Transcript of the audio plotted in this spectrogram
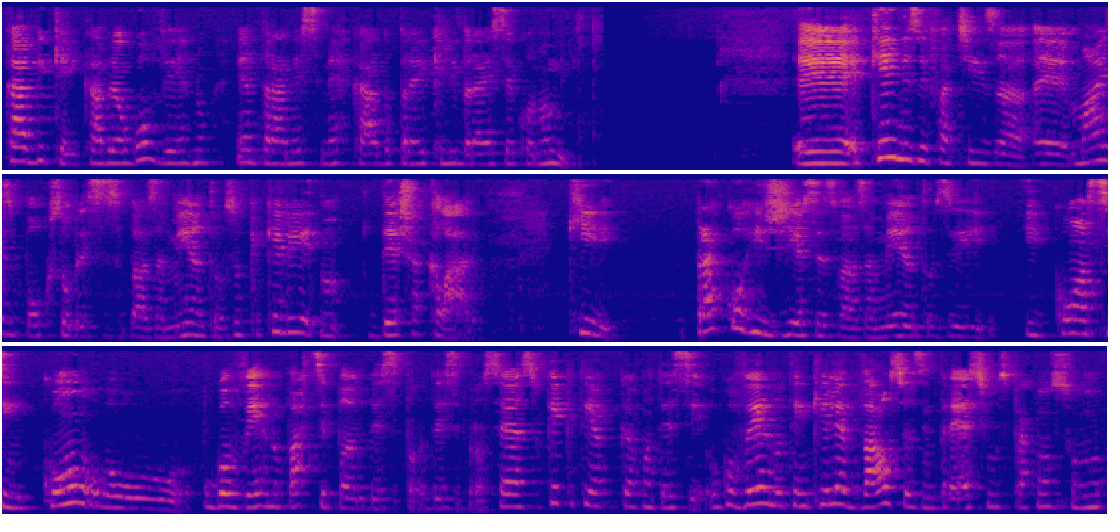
cabe quem? Cabe ao governo entrar nesse mercado para equilibrar essa economia. É, Keynes enfatiza é, mais um pouco sobre esses vazamentos, o que, que ele deixa claro? Que para corrigir esses vazamentos e, e com assim com o, o, governo participando desse, desse processo, o que, que tem que acontecer? O governo tem que elevar os seus empréstimos para consumo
